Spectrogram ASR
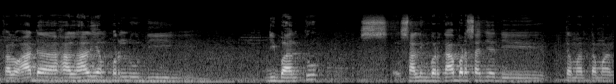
kalau ada hal-hal yang perlu di dibantu saling berkabar saja di teman-teman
